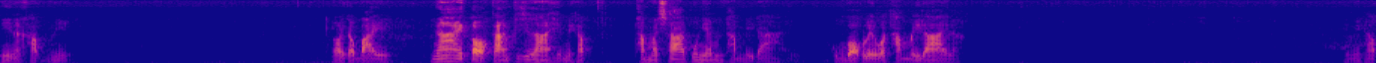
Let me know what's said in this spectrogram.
นี่นะครับนี่รอยตะไบง่ายต่อการพิจารณาเห็นไหมครับ ธรรมชาติพวกนี้มันทำไม่ได้ ผมบอกเลยว่าทำไม่ได้นะเห็นไหมครับ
